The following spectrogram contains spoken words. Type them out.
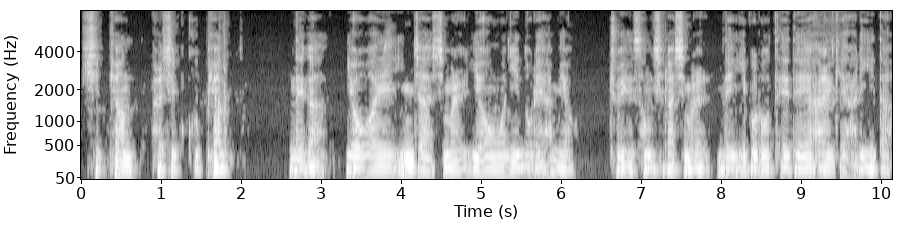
시편 89편 내가 여호와의 인자하심을 영원히 노래하며 주의 성실하심을 내 입으로 대대에 알게 하리이다.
